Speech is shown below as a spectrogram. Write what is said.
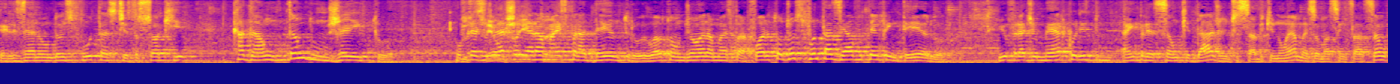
Eles eram dois puta artistas, só que cada um de um jeito o Fred Mercury era mais para dentro, o Elton John era mais para fora. O Elton John se fantasiava o tempo inteiro. E o Fred Mercury, a impressão que dá, a gente sabe que não é, mas é uma sensação,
